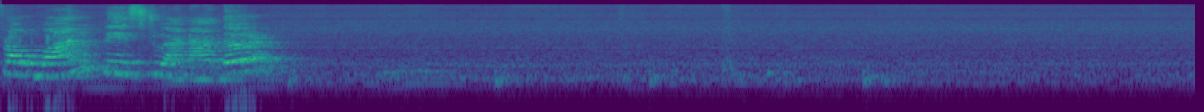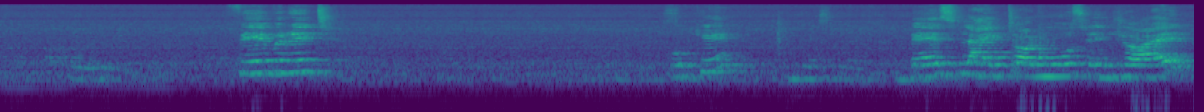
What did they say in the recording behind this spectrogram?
from one place to another. Favorite? Okay. Best liked or most enjoyed?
